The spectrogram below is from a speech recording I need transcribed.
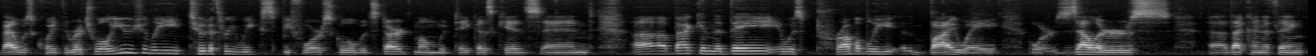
that was quite the ritual. Usually, two to three weeks before school would start, mom would take us kids, and uh, back in the day, it was probably BiWay or Zellers, uh, that kind of thing.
